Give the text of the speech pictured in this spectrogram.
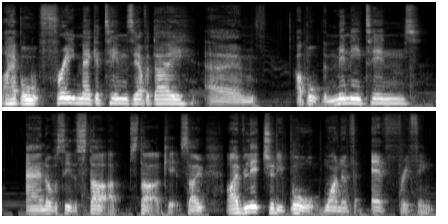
I bought three mega tins the other day. Um, I bought the mini tins and obviously the starter starter kit. So I've literally bought one of everything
